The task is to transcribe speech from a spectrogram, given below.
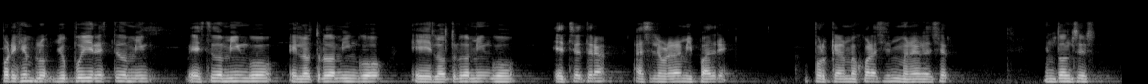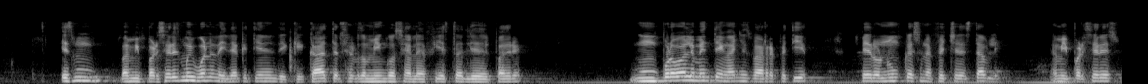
Por ejemplo, yo puedo ir este domingo, este domingo, el otro domingo, el otro domingo, etcétera, a celebrar a mi padre, porque a lo mejor así es mi manera de ser. Entonces, es, a mi parecer es muy buena la idea que tienen de que cada tercer domingo sea la fiesta del Día del Padre. Mm, Probablemente en años va a repetir, pero nunca es una fecha estable. A mi parecer es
